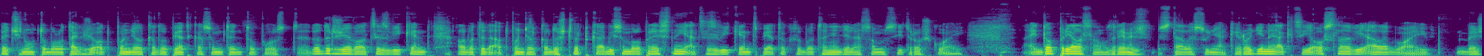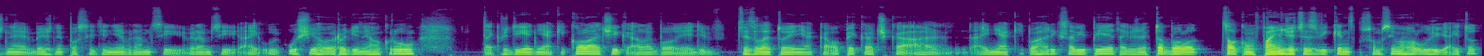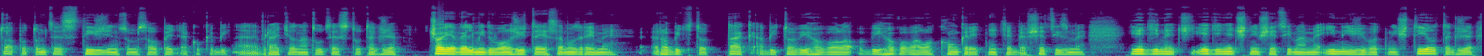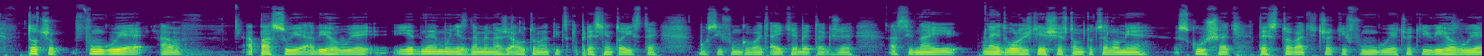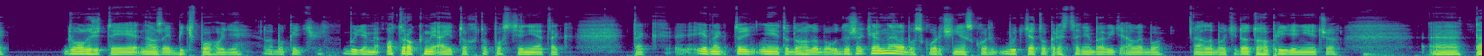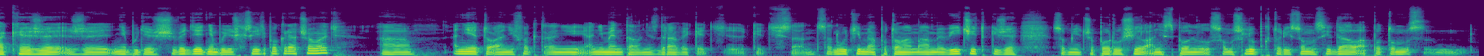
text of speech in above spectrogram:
väčšinou to bolo tak, že od pondelka do piatka som tento post dodržiaval cez víkend, alebo teda od pondelka do štvrtka, aby som bol presný a cez víkend, piatok, sobota, nedeľa som si trošku aj, aj doprial, samozrejme stále sú nejaké rodinné akcie, oslavy alebo aj bežné, bežné posedenia v rámci, v rámci aj užšieho rodinného kruhu, tak vždy je nejaký koláčik alebo je, cez leto je nejaká opekačka a aj nejaký pohárik sa vypije, takže to bolo celkom fajn, že cez víkend som si mohol užiť aj toto a potom cez týždeň som sa opäť ako keby e, vrátil na tú cestu, takže čo je veľmi dôležité je samozrejme robiť to tak, aby to vyhovovalo, vyhovovalo konkrétne tebe. Všetci sme jedineč, jedineční, všetci máme iný životný štýl, takže to, čo funguje a a pasuje a vyhovuje jednému, neznamená, že automaticky presne to isté musí fungovať aj tebe, takže asi naj, najdôležitejšie v tomto celom je skúšať, testovať, čo ti funguje, čo ti vyhovuje. Dôležité je naozaj byť v pohode, lebo keď budeme otrokmi aj tohto postenia, tak, tak jednak to, nie je to dlhodobo udržateľné, lebo skôr či neskôr buď ťa to prestane baviť, alebo, alebo ti do toho príde niečo, také, že, že nebudeš vedieť, nebudeš chcieť pokračovať a, a nie je to ani fakt, ani, ani mentálne zdravé, keď, keď sa, sa nútime a potom máme výčitky, že som niečo porušil a nesplnil som sľub, ktorý som si dal a potom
